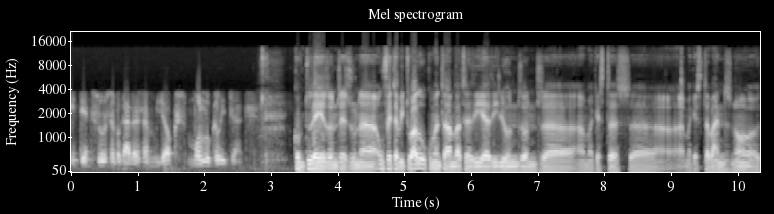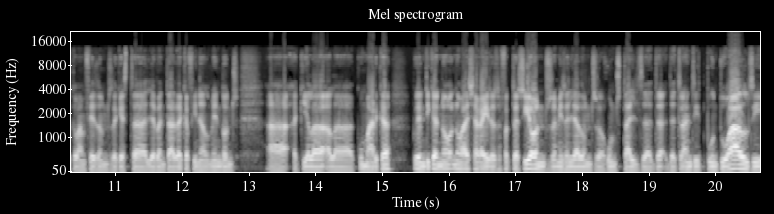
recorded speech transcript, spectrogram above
intensos, a vegades en llocs molt localitzats. Com tu deies, doncs és una, un fet habitual, ho comentàvem l'altre dia dilluns doncs, eh, amb, aquestes, eh, amb aquest abans no? que van fer doncs, d'aquesta doncs, llevantada que finalment doncs, eh, aquí a la, a la comarca podem dir que no, no va deixar gaires afectacions, a més enllà doncs, alguns talls de, de, de trànsit puntuals i,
